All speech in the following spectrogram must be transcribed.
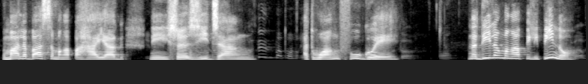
Lumalabas sa mga pahayag ni Shi Zhejiang at Wang Fugue na di lang mga Pilipino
